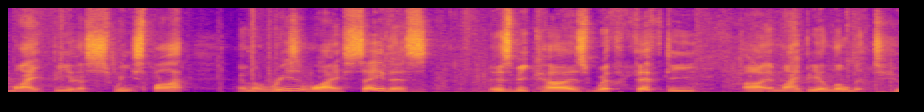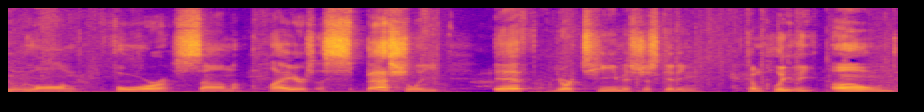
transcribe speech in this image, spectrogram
might be the sweet spot. And the reason why I say this is because with 50, uh, it might be a little bit too long for some players, especially if your team is just getting completely owned,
